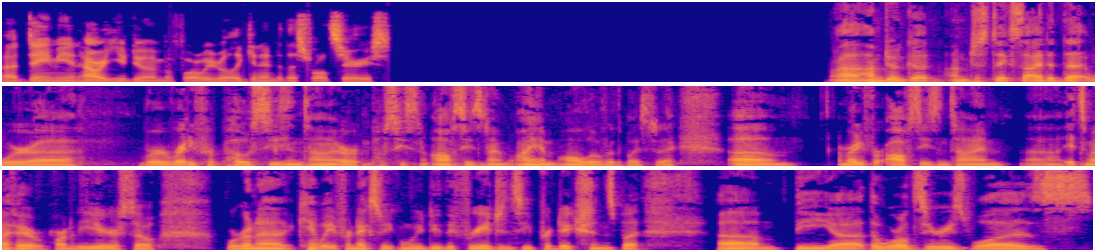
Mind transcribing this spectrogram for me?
uh, Damien, how are you doing before we really get into this World Series? Uh, I'm doing good. I'm just excited that we're uh, we're ready for postseason time or postseason off season time. I am all over the place today. Um, I'm ready for off season time. Uh, it's my favorite part of the year, so we're gonna can't wait for next week when we do the free agency predictions. But um, the uh, the World Series was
